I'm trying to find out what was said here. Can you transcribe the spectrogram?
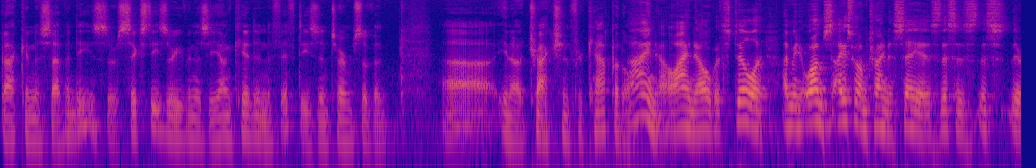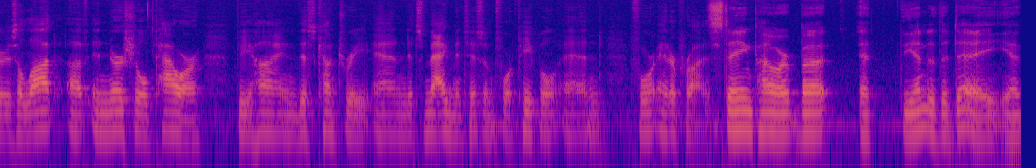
back in the 70s or 60s or even as a young kid in the 50s in terms of a, uh, you know, attraction for capital. I know, I know, but still, uh, I mean, what I'm, I guess what I'm trying to say is this is this. There is a lot of inertial power behind this country and its magnetism for people and for enterprise. Staying power, but at the end of the day, you know,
